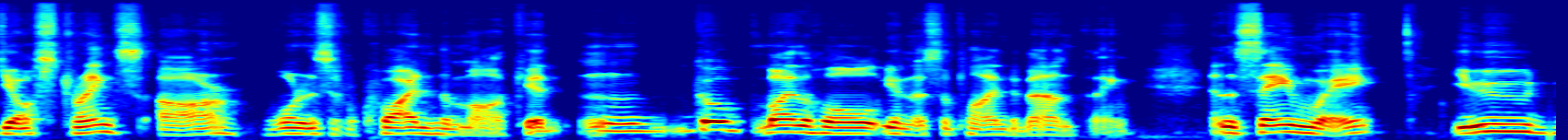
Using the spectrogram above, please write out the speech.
your strengths are, what is required in the market, and go by the whole, you know, supply and demand thing. In the same way, you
